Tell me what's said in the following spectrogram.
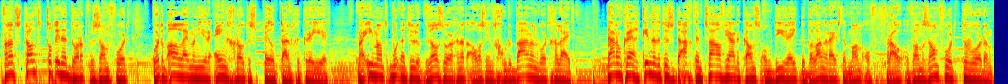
Van het strand tot in het dorp Zandvoort... wordt op allerlei manieren één grote speeltuin gecreëerd. Maar iemand moet natuurlijk wel zorgen dat alles in goede banen wordt geleid. Daarom krijgen kinderen tussen de 8 en 12 jaar de kans... om die week de belangrijkste man of vrouw van Zandvoort te worden.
